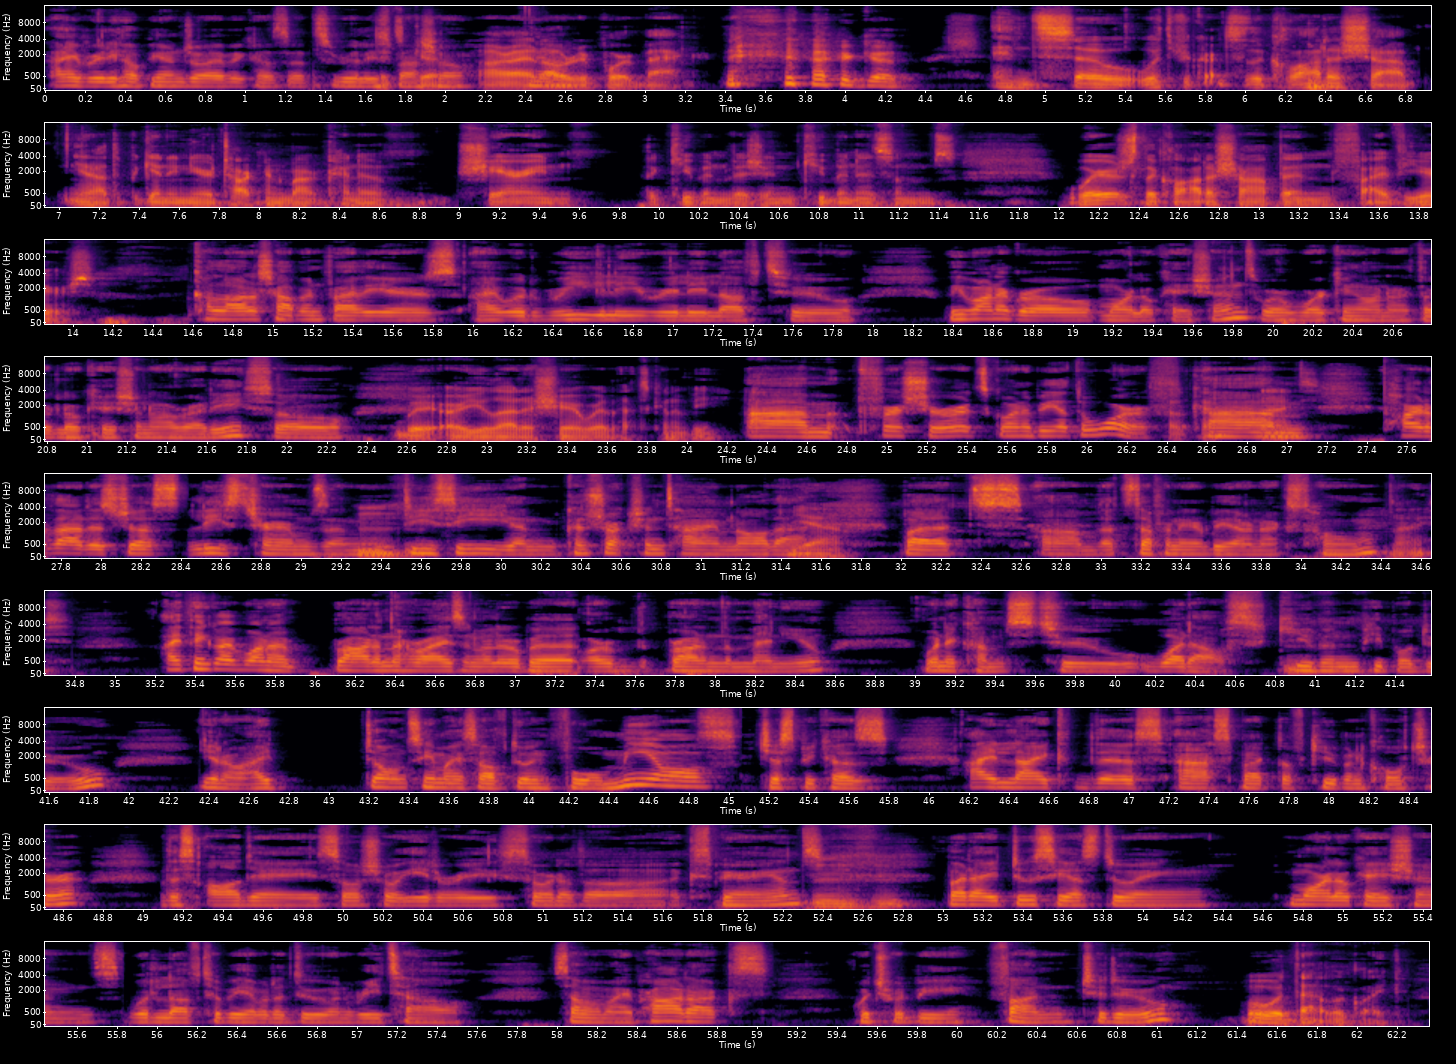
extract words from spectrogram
I really hope you enjoy because it's really It's special. good. All right, Yeah. I'll report back. Good. And so, with regards to the colada shop, you know, at the beginning you were talking about kind of sharing the Cuban vision, Cubanisms. Where's the colada shop in five years? Colada shop in five years. I would really, really love to. We want to grow more locations. We're working on our third location already. So, Where, are you allowed to share where that's going to be? um, for sure, it's going to be at the wharf. Okay, Um, nice. Part of that is just lease terms and Mhm. DC and construction time and all that. Yeah, But um, that's definitely going to be our next home. nice. I think I want to broaden the horizon a little bit or broaden the menu when it comes to what else Cuban people do. You know, I don't see myself doing full meals just because I like this aspect of Cuban culture, this all day social eatery sort of a experience. hmm But I do see us doing more locations, would love to be able to do and retail some of my products, which would be fun to do. What would that look like?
